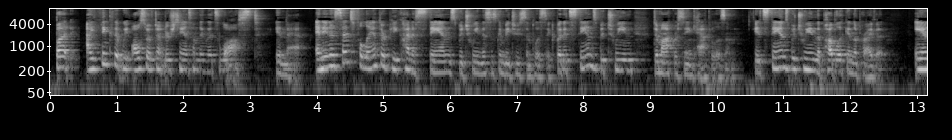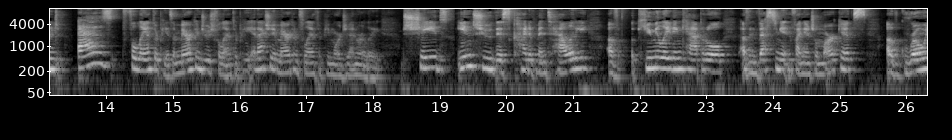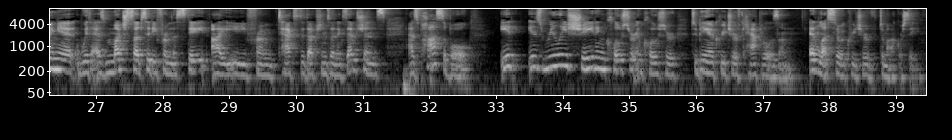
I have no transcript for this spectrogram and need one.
But I think that we also have to understand something that's lost in that. And in a sense, philanthropy kind of stands between this is going to be too simplistic, but it stands between democracy and capitalism. It stands between the public and the private. And as philanthropy, as American Jewish philanthropy, and actually American philanthropy more generally, shades into this kind of mentality of accumulating capital, of investing it in financial markets, of growing it with as much subsidy from the state, i.e., from tax deductions and exemptions, as possible, it is really shading closer and closer to being a creature of capitalism and less so a creature of democracy.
